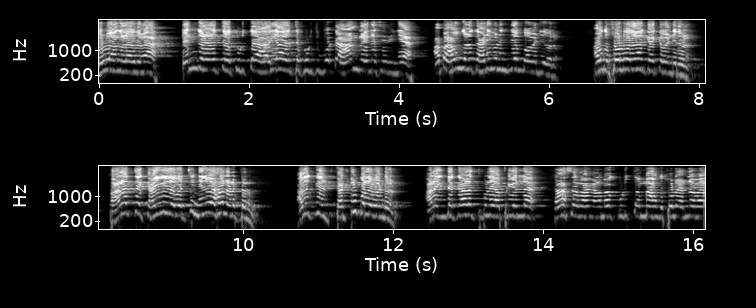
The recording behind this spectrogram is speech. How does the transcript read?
சொல்லுவாங்களா பெண்கள் இடத்துல கொடுத்த அதிகாரத்தை கொடுத்து போட்டு ஆண்கள் என்ன செய்வீங்க? அப்ப அவங்களுக்கு அடிமணிஞ்சே போக வேண்டி வரும். அவங்க சொல்றதெல்லாம் கேட்க வேண்டியது பணத்தை கையில வச்சு நிர்வாகம் நடத்தணும். அதுக்கு கற்றுக்கொள்ள வேண்டும். ஆனா இந்த காலத்து பிள்ளை அப்படி இல்ல காசை வாங்கணுமா கொடுத்தோமா அவங்க சொல்ல என்னவா?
